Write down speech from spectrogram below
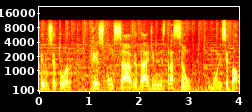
pelo setor responsável da administração municipal.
